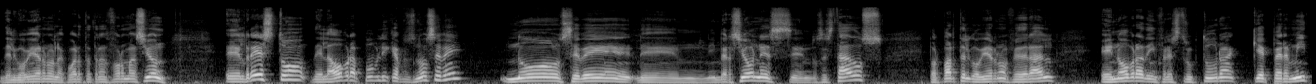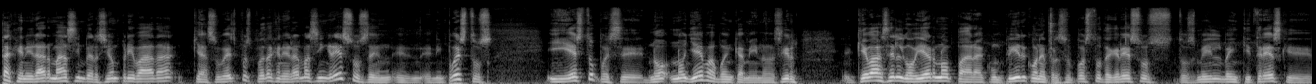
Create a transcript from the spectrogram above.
del gobierno de la Cuarta Transformación. El resto de la obra pública, pues no se ve. No se ve eh, inversiones en los estados por parte del gobierno federal en obra de infraestructura que permita generar más inversión privada que a su vez pues pueda generar más ingresos en, impuestos. Y esto pues eh, no, no lleva a buen camino. Es decir, ¿qué va a hacer el gobierno para cumplir con el presupuesto de egresos 2023 que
